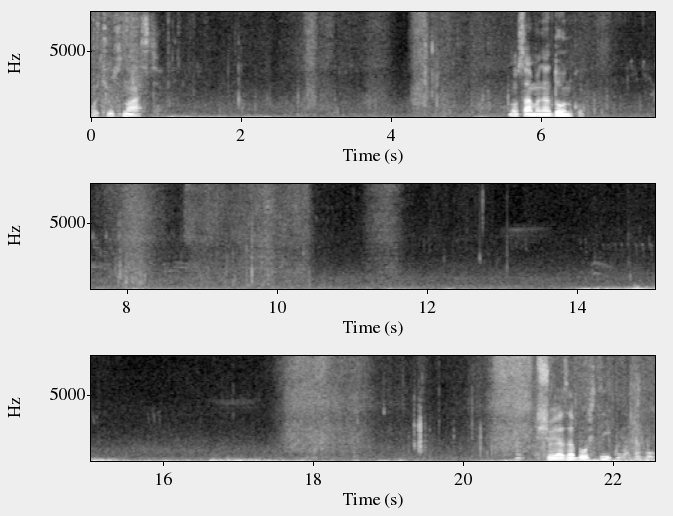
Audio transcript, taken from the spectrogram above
оцю снасть. Ну, саме на донку. Що я забув? Стійку я забув.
